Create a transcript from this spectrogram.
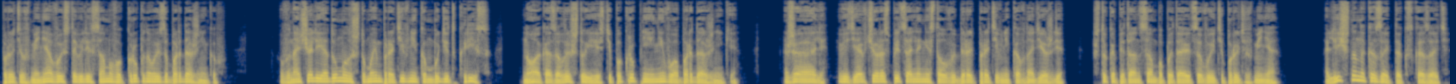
Против меня выставили самого крупного из абордажников. Вначале я думал, что моим противником будет Крис, но оказалось, что есть и покрупнее него абордажники. Жаль, ведь я вчера специально не стал выбирать противника в надежде, что капитан сам попытается выйти против меня. Лично наказать, так сказать.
